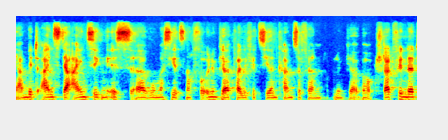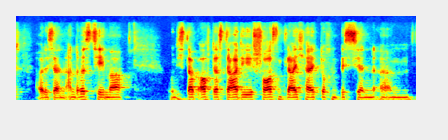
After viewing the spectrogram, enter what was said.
ja, mit eins der einzigen ist, äh, wo man sich jetzt noch für Olympia qualifizieren kann, sofern Olympia überhaupt stattfindet. Aber das ist ja ein anderes Thema. Und ich glaube auch, dass da die Chancengleichheit doch ein bisschen ähm,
